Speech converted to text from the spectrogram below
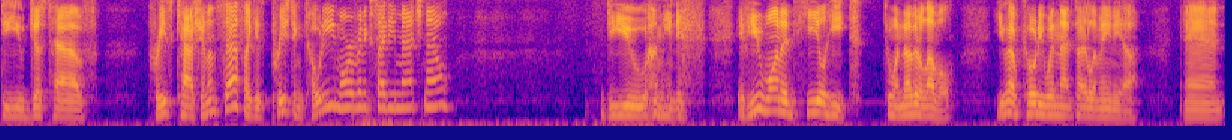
do you just have Priest cash in on Seth? Like, is Priest and Cody more of an exciting match now? Do you? I mean, if if you wanted heel heat to another level. You have Cody win that title at Mania, and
